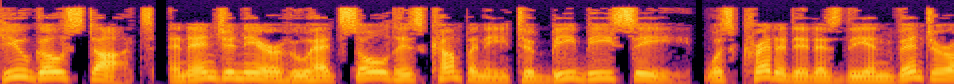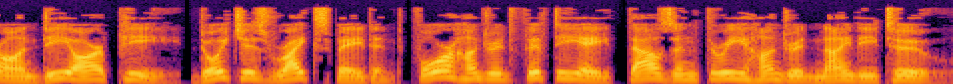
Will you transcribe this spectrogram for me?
Hugo Stotz, an engineer who had sold his company to BBC, was credited as the inventor on DRP Deutsches Reichspatent 458392.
